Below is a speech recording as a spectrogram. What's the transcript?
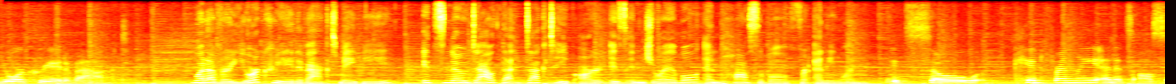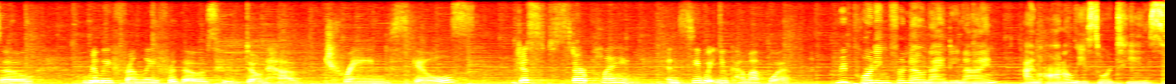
your creative act. Whatever your creative act may be, it's no doubt that duct tape art is enjoyable and possible for anyone. It's so kid friendly and it's also really friendly for those who don't have trained skills. Just start playing and see what you come up with. Reporting for No 99, I'm Annalise Ortiz.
